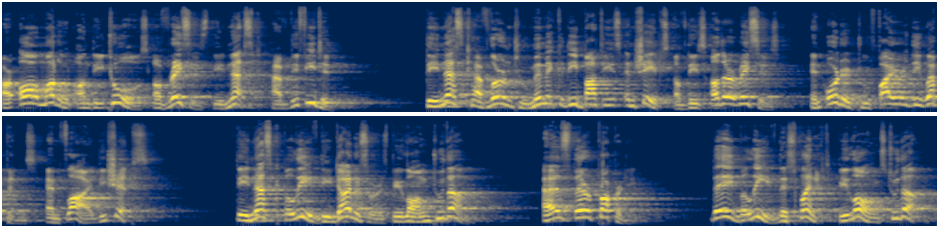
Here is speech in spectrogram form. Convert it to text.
are all modeled on the tools of races the Nesk have defeated. The Nesk have learned to mimic the bodies and shapes of these other races in order to fire the weapons and fly the ships. The Nesk believe the dinosaurs belong to them, as their property. They believe this planet belongs to them.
